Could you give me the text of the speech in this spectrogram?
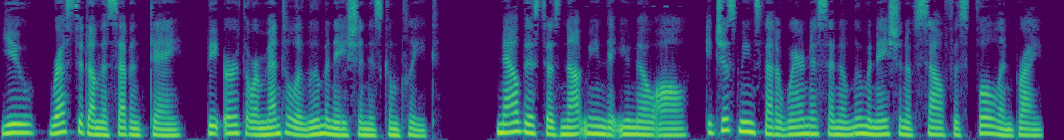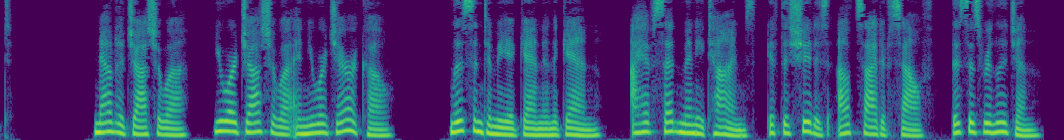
you, rested on the seventh day, the earth or mental illumination is complete. Now, this does not mean that you know all, it just means that awareness and illumination of self is full and bright. Now to Joshua, you are Joshua and you are Jericho. Listen to me again and again. I have said many times if the shit is outside of self, this is religion.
